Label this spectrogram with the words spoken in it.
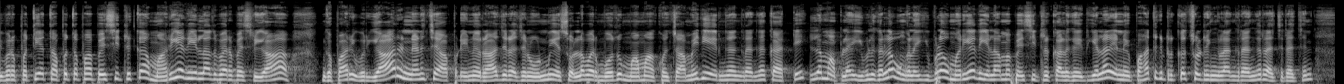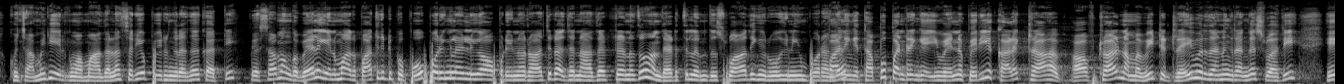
இவரை பற்றியே தப்பு தப்பாக பேசிகிட்டு இருக்க? மரியாதை இல்லாத வேறு பேசுறியா? இங்கே பாரு இவர் யாருன்னு நினச்சா அப்படின்னு ராஜராஜன் உண்மையை சொல்ல வரும்போது மாமா கொஞ்சம் அமைதியாக இருங்கங்கிறாங்க கார்த்தி. இல்லை மாப்பிள்ள இவளுகெல்லாம் உங்களை இவ்வளோ மரியாதை இல்லாமல் பேசிகிட்டு இருக்காளுங்க. இதெல்லாம் என்னை பார்த்துக்கிட்டு இருக்க சொல்கிறீங்களாங்கிறாங்க ராஜராஜன். கொஞ்சம் அமைதியாக இருங்க மாமா அதெல்லாம் சரியாக போயிருங்கிறாங்க கார்த்தி. பேசாமல் உங்கள் வேலை என்னமோ அதை பார்த்துக்கிட்டு இப்போ போக போகிறீங்களா இல்லையோ அப்படின்னு ராஜராஜன் அதட்டனதும் அந்த இடத்துல இருந்து சுவாதியும் ரோகிணியும் போகிறாங்க நீங்கள் தப்பு பண்ணுறீங்க இவன் என்ன பெரிய கலெக்டரா ஆஃப்டர் ஆல் நம்ம வீட்டு டிரைவர் தானுங்கிறாங்க சுவாதி. ஏ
